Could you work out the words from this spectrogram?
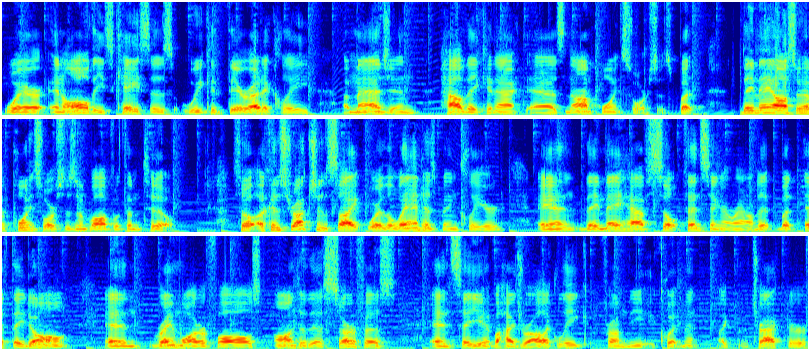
where in all these cases we could theoretically imagine how they can act as non-point sources, but they may also have point sources involved with them too. So a construction site where the land has been cleared and they may have silt fencing around it, but if they don't and rainwater falls onto this surface and say you have a hydraulic leak from the equipment like the tractor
